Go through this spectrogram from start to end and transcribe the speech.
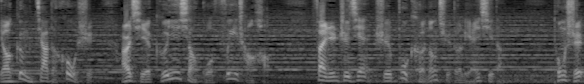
要更加的厚实，而且隔音效果非常好，犯人之间是不可能取得联系的。同时，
